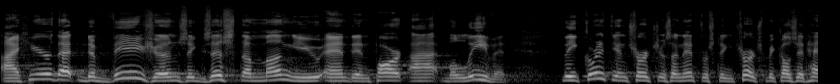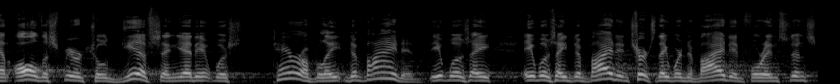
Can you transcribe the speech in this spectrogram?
I hear that divisions exist among you, and in part I believe it. The Corinthian church is an interesting church because it had all the spiritual gifts, and yet it was terribly divided. It was a, it was a divided church. They were divided, for instance,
